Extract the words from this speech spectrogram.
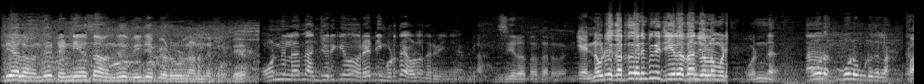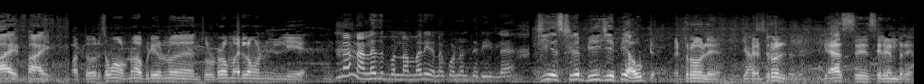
இந்தியாவில் வந்து டென் இயர்ஸாக வந்து பிஜேபியோட ரூல் நடந்துட்டு இருக்கு ஒன்னுல இருந்து அஞ்சு வரைக்கும் ரேட்டிங் கொடுத்தா எவ்வளவு தருவீங்க? ஜீரோ தான் தருவேன். என்னுடைய கருத்து கணிப்புக்கு ஜீரோ தான் சொல்ல முடியும். ஒன்று மூணு மூணு கொடுக்கலாம். ஃபைவ் ஃபைவ் பத்து வருஷமா ஒன்றும் அப்படி ஒன்றும் சொல்ற மாதிரிலாம் ஒன்றும் இல்லையே. என்ன நல்லது பண்ண மாதிரி எனக்கு ஒன்றும் தெரியல. ஜிஎஸ்டியில் BJP out petrol petrol gas cylinder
